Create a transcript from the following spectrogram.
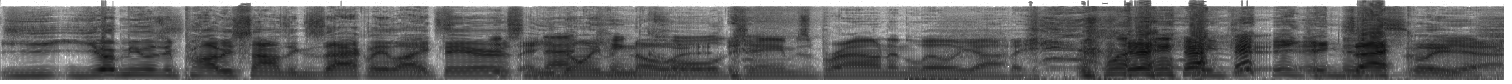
y- your music probably sounds exactly like It's- theirs it's and Nat you don't even King know Cole, it. James Brown, and Lil Yachty. Like, exactly. Yeah.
